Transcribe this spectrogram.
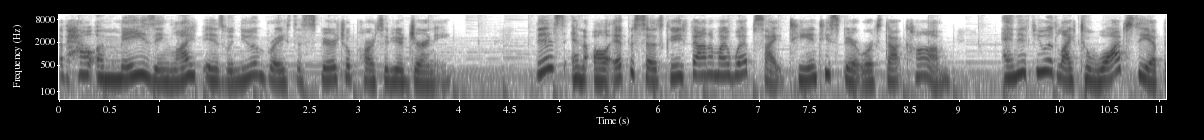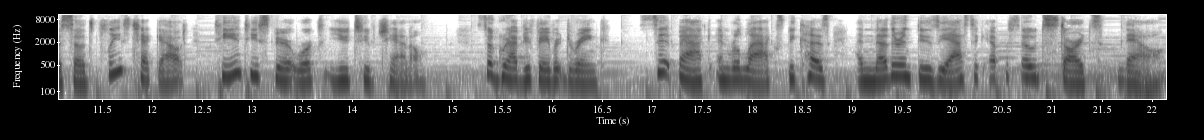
of how amazing life is when you embrace the spiritual parts of your journey. This and all episodes can be found on my website, tntspiritworks.com. And if you would like to watch the episodes, please check out TNT Spiritworks YouTube channel. So grab your favorite drink sit back and relax because another enthusiastic episode starts now.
